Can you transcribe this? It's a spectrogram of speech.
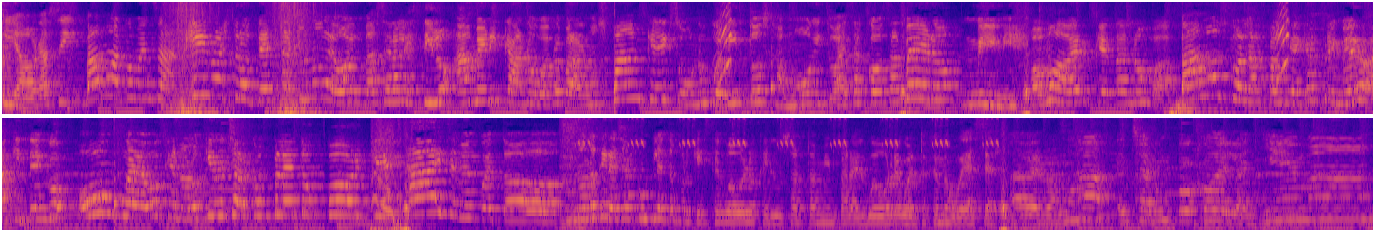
Y ahora sí, vamos a comenzar. Y nuestro desayuno de hoy va a ser al estilo americano. Voy a preparar unos pancakes o unos huevitos, jamón y todas esas cosas, pero mini. Vamos a ver qué tal nos va. Vamos con las panquecas primero. Aquí tengo un huevo que no lo quiero echar completo porque... ¡Ay! Se me fue todo. No lo quería echar completo porque este huevo lo quería usar también para el huevo revuelto que me voy a hacer. A ver, vamos a echar un poco de la yema.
